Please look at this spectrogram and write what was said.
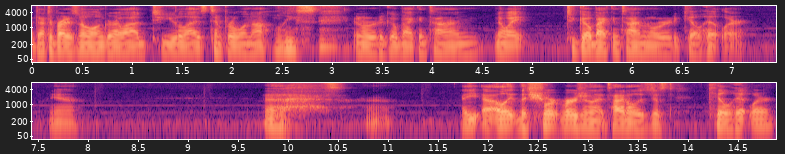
Dr. Bright is no longer allowed to utilize temporal anomalies in order to go back in time. No, wait, to go back in time in order to kill Hitler. Yeah. Uh, I, I like the short version of that title is just "Kill Hitler."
